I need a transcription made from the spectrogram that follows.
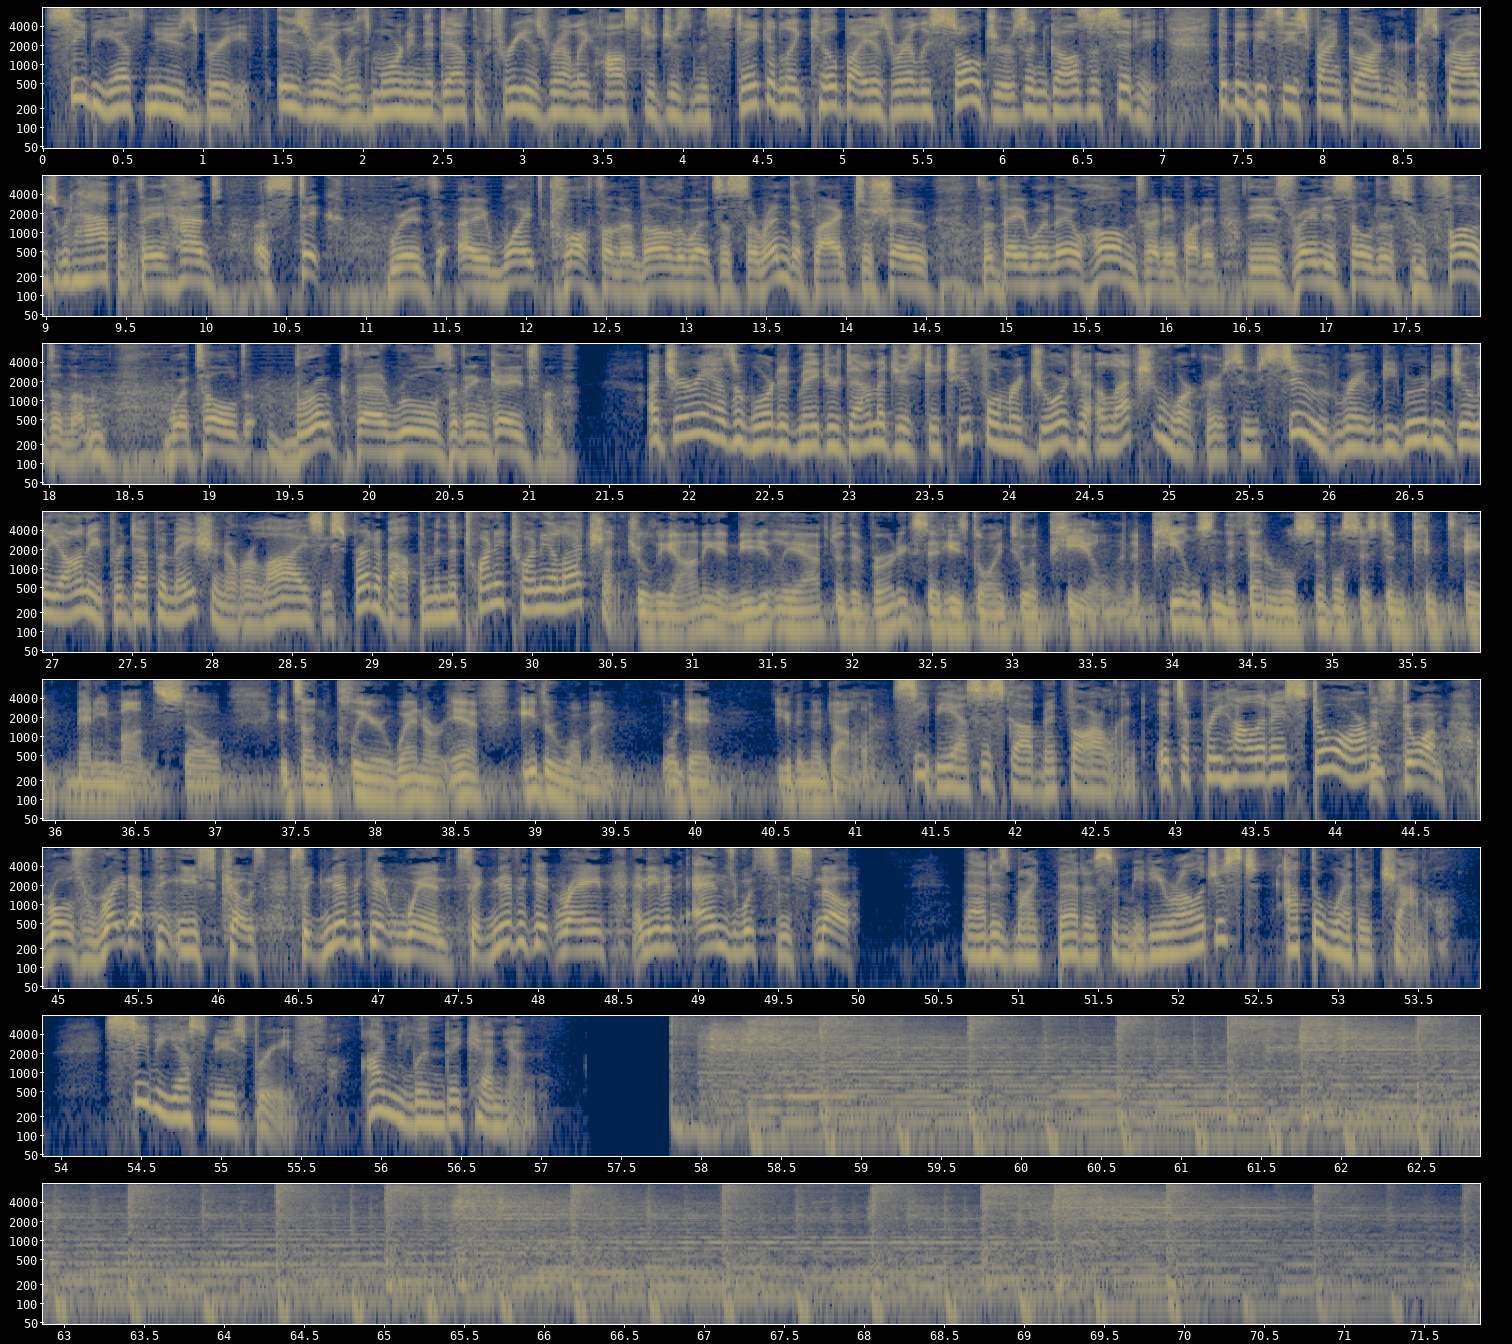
CBS News Brief. Israel is mourning the death of three Israeli hostages mistakenly killed by Israeli soldiers in Gaza City. The BBC's Frank Gardner describes what happened. They had a stick with a white cloth on it, in other words, a surrender flag, to show that they were no harm to anybody. The Israeli soldiers who fired on them were told broke their rules of engagement. A jury has awarded major damages to two former Georgia election workers who sued Rudy, Rudy Giuliani for defamation over lies he spread about them in the 2020 election. Giuliani, immediately after the verdict, said he's going to appeal, and appeals in the federal civil system can take many months. So it's unclear when or if either woman will get even a dollar. CBS's Scott MacFarlane. It's a pre holiday storm. The storm rolls right up the East Coast. Significant wind, significant rain, and even ends with some snow. That is Mike Bettes, a meteorologist at the Weather Channel. CBS News Brief. I'm Linda Kenyon.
